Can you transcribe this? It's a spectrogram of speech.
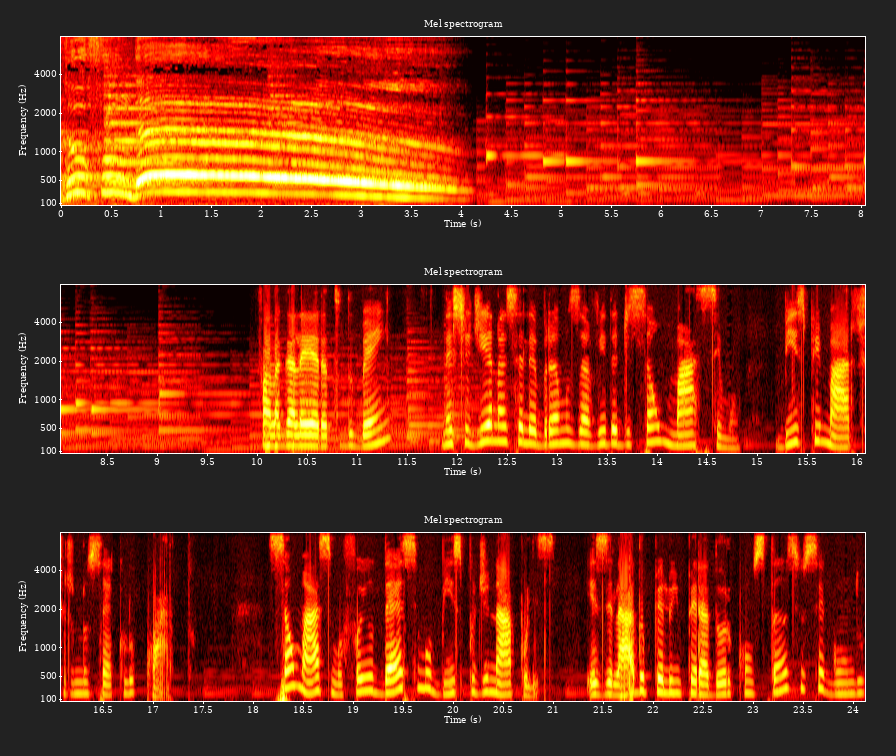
do Fundão! Fala galera, tudo bem? Neste dia nós celebramos a vida de São Máximo, bispo e mártir no século IV. São Máximo foi o décimo bispo de Nápoles, exilado pelo imperador Constâncio II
